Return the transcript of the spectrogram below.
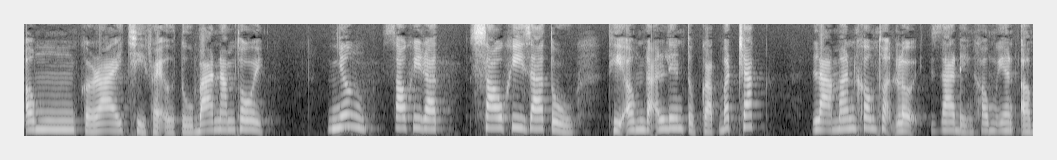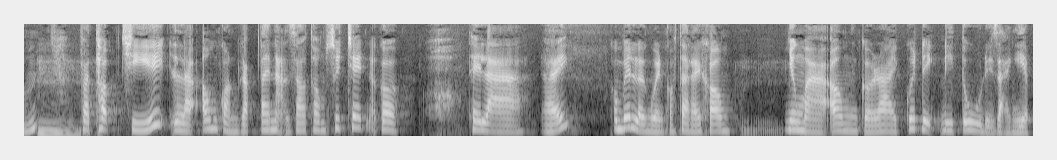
ông Cry chỉ phải ở tù 3 năm thôi. Nhưng sau khi ra sau khi ra tù thì ông đã liên tục gặp bất trắc, làm ăn không thuận lợi, gia đình không yên ấm và thậm chí là ông còn gặp tai nạn giao thông suýt chết nữa cơ. Thế là đấy, không biết lời nguyền có thật hay không. Nhưng mà ông Cry quyết định đi tu để giải nghiệp.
